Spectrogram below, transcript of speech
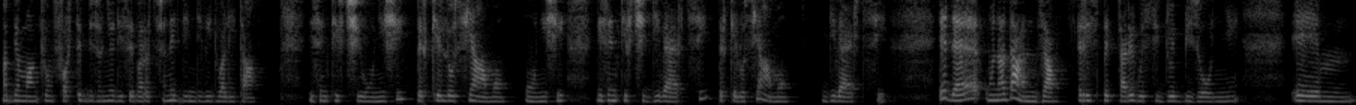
ma abbiamo anche un forte bisogno di separazione e di individualità, di sentirci unici perché lo siamo unici, di sentirci diversi perché lo siamo diversi. Ed è una danza rispettare questi due bisogni. E, mh,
